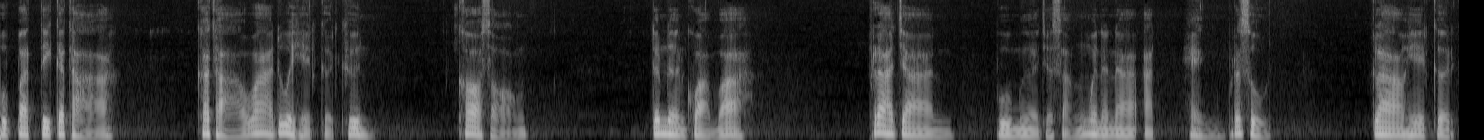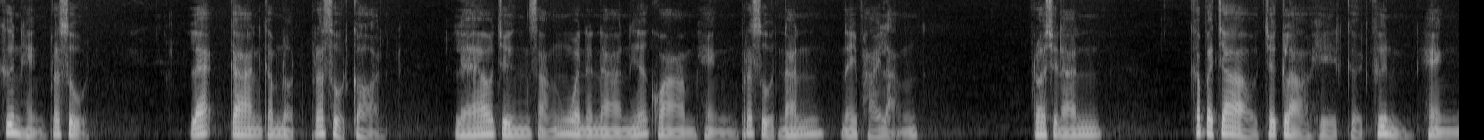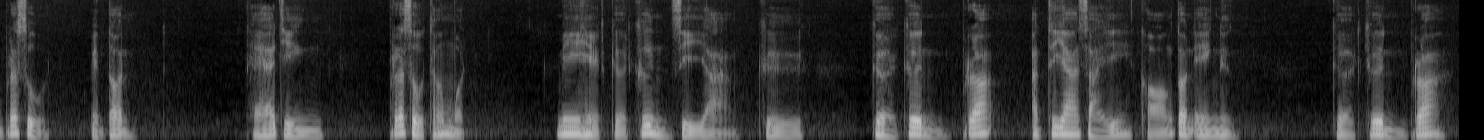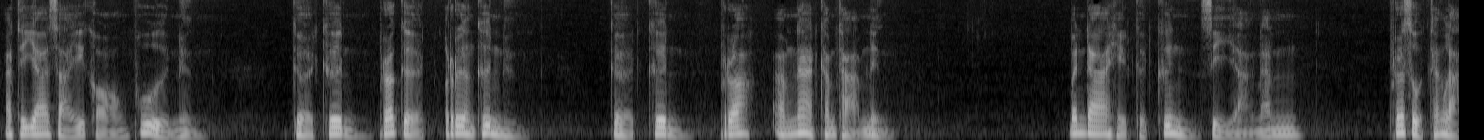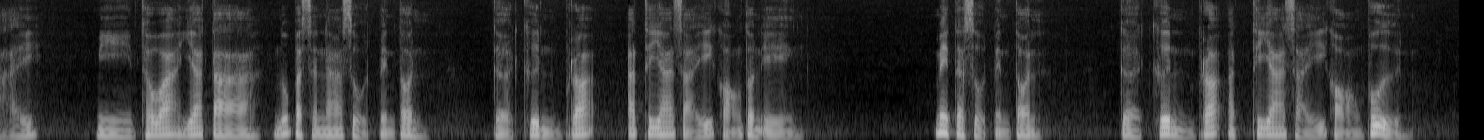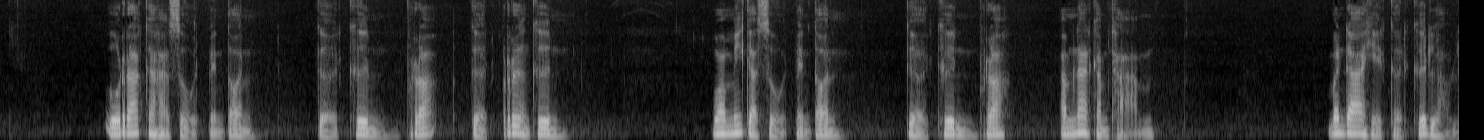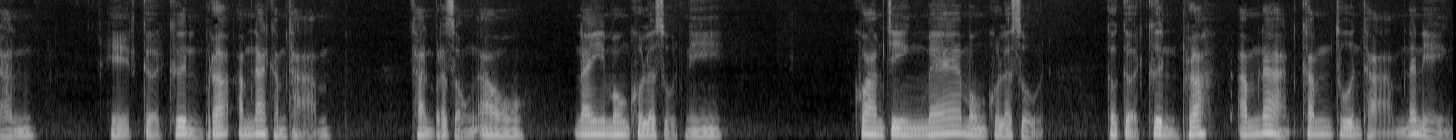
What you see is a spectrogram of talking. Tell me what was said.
อุปติกถาคาถาว่าด้วยเหตุเกิดขึ้น ข้อ 2ดำเนินความว่า พระอาจารย์ผู้เมื่อจะสังวรนาอัดแห่งพระสูตร กล่าวเหตุเกิดขึ้นแห่งพระสูตร และการกำหนดพระสูตรก่อน แล้วจึงสังวรนาเนื้อความแห่งพระสูตรนั้นในภายหลัง เพราะฉะนั้นข้าพเจ้าจะกล่าวเหตุเกิดขึ้นแห่งพระสูตร เป็นต้น แท้จริง พระสูตรทั้งหมด มีเหตุเกิดขึ้นสี่อย่าง คือ เกิดขึ้น เพราะอัธยาศัยของตนเองหนึ่ง เกิดขึ้น เพราะอัธยาศัยของผู้อื่นหนึ่ง เกิดขึ้น เพราะเกิดเรื่องขึ้นหนึ่ง เกิดขึ้น เพราะอำนาจคำถามหนึ่งบรรดาเหตุเกิดขึ้นสี่อย่างนั้น พระสูตรทั้งหลาย มีทวายตานุปัสนาสูตรเป็นต้น เกิดขึ้นเพราะอัธยาศัยของตนเอง เมตสูตรเป็นต้น เกิดขึ้นเพราะอัธยาศัยของผู้อื่น อุรักหาสูตรเป็นต้น เกิดขึ้นเพราะเกิดเรื่องขึ้นวามิกสูตรเป็นต้น เกิดขึ้นเพราะอำนาจคำถาม บรรดาเหตุเกิดขึ้นเหล่านั้น เหตุเกิดขึ้นเพราะอำนาจคำถาม ท่านประสงค์เอาในมงคลสูตรนี้ ความจริงแม้มงคลสูตร ก็เกิดขึ้นเพราะอำนาจคำทูลถามนั่นเอง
